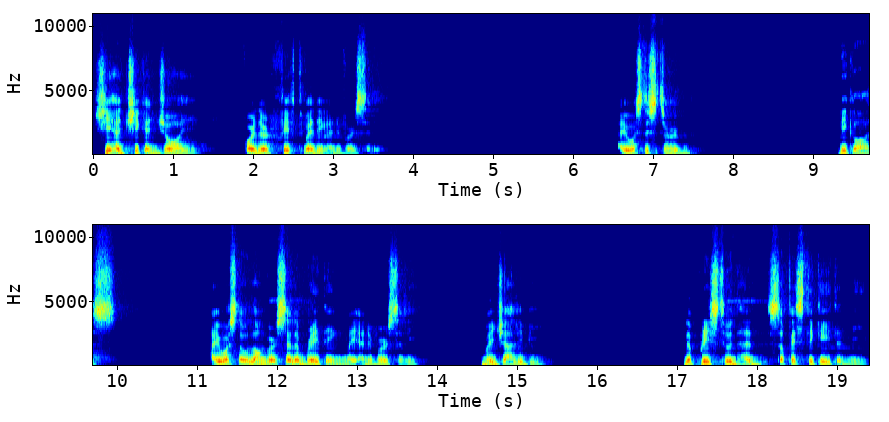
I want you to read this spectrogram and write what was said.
she had Chickenjoy for their fifth wedding anniversary. I was disturbed because I was no longer celebrating my anniversary by Jollibee. The priesthood had sophisticated me.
